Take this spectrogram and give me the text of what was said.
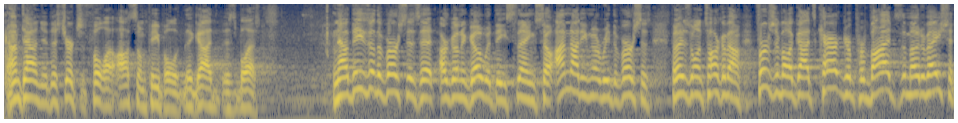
I'm telling you, this church is full of awesome people that God is blessed. Now, these are the verses that are going to go with these things. So I'm not even going to read the verses, but I just want to talk about them. First of all, God's character provides the motivation.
